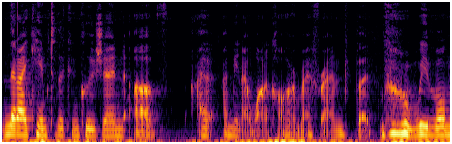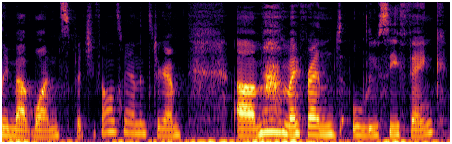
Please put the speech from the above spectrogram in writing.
and then i came to the conclusion of I, I mean, I want to call her my friend, but we've only met once. But she follows me on Instagram. Um, my friend Lucy Fink.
